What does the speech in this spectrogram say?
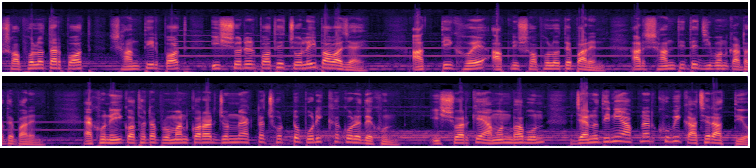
সফলতার পথ, শান্তির পথ, ঈশ্বরের পথে চলেই পাওয়া যায়। আত্মিক হয়ে আপনি সফল হতে পারেন আর শান্তিতে জীবন কাটাতে পারেন। এখন এই কথাটা প্রমাণ করার জন্য একটা ছোট্ট পরীক্ষা করে দেখুন। ঈশ্বরকে এমন ভাবুন যেন তিনি আপনার খুবই কাছের আত্মীয়।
